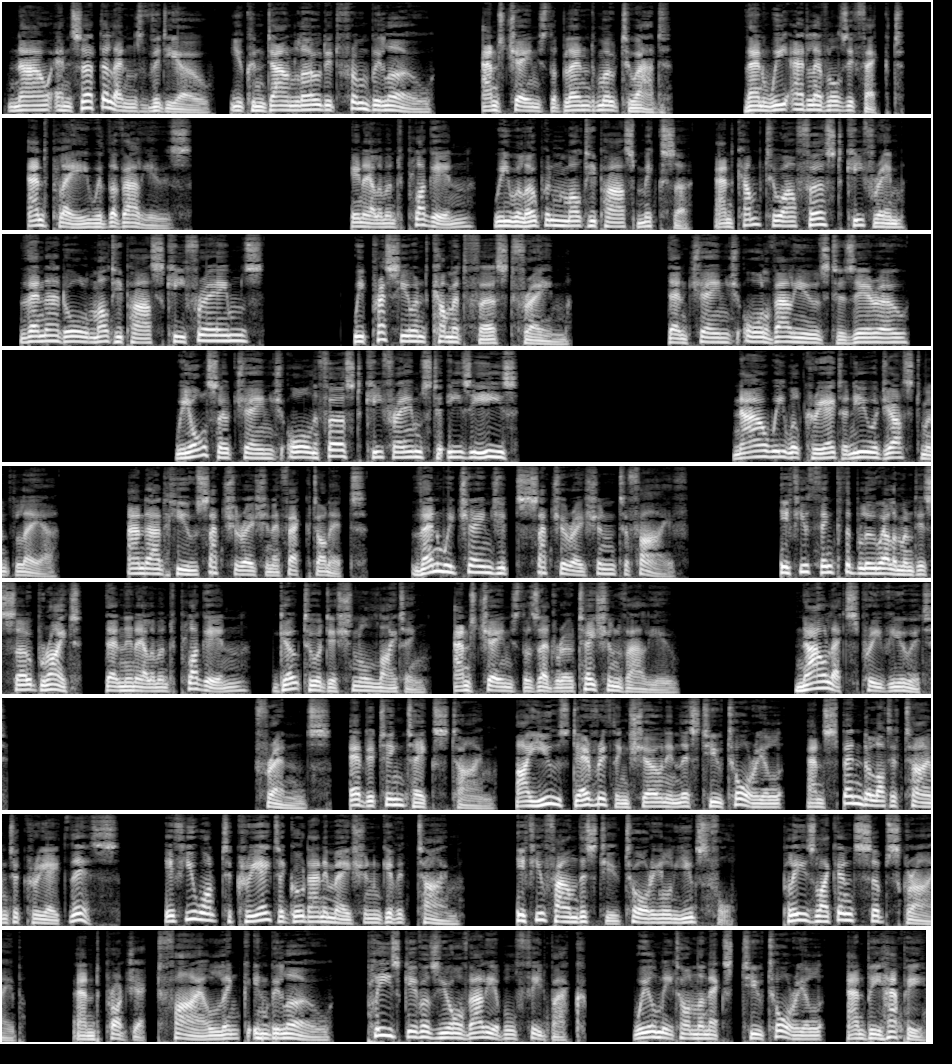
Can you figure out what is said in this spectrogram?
Now insert the lens video, you can download it from below. And change the blend mode to add. Then we add levels effect. And play with the values. In Element plugin, we will open Multipass Mixer, and come to our first keyframe. Then add all multipass keyframes. We press U and come at first frame then change all values to 0. We also change all the first keyframes to easy ease. Now we will create a new adjustment layer. And add hue saturation effect on it. Then we change its saturation to 5. If you think the blue element is so bright, then in Element plugin, go to Additional Lighting, and change the Z rotation value. Now let's preview it. Friends, editing takes time. I used everything shown in this tutorial, and spend a lot of time to create this. If you want to create a good animation give it time. If you found this tutorial useful, please like and subscribe. And project file link in below. Please give us your valuable feedback. We'll meet on the next tutorial, and be happy.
